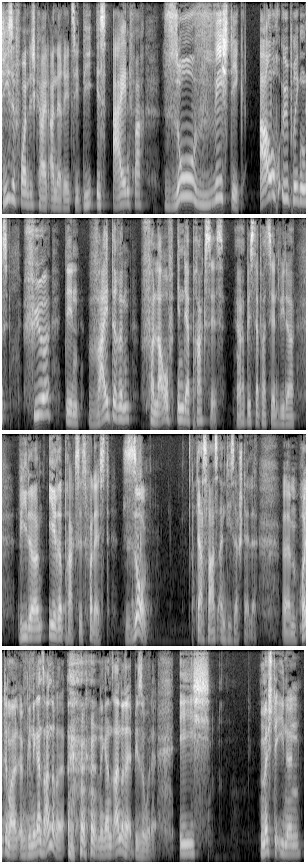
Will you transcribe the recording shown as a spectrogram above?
diese Freundlichkeit an der Rezi, die ist einfach so wichtig. Auch übrigens für den weiteren Verlauf in der Praxis, ja, bis der Patient wieder, wieder ihre Praxis verlässt. So, das war's an dieser Stelle. Ähm, heute mal irgendwie eine ganz andere, eine ganz andere Episode. Ich möchte Ihnen,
